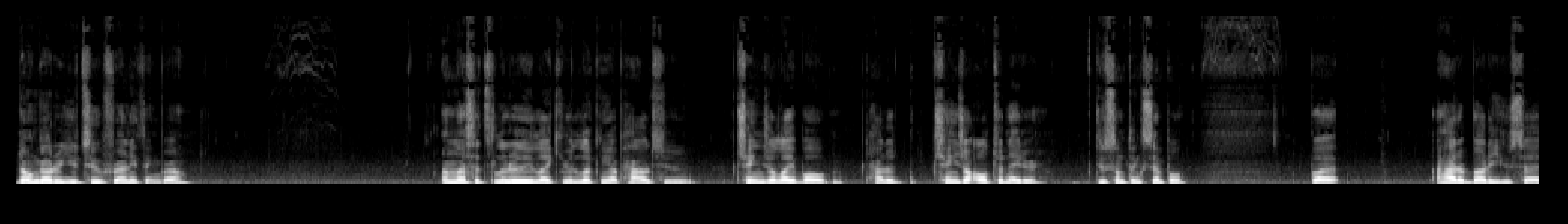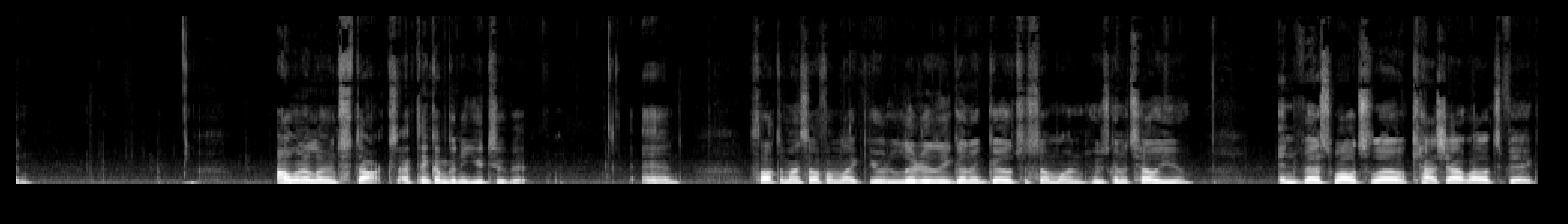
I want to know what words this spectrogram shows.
don't go to YouTube for anything, bro. Unless it's literally like you're looking up how to change a light bulb, how to change an alternator, do something simple. But I had a buddy who said, I want to learn stocks. I think I'm going to YouTube it. And thought to myself, I'm like, you're literally going to go to someone who's going to tell you, invest while it's low, cash out while it's big.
